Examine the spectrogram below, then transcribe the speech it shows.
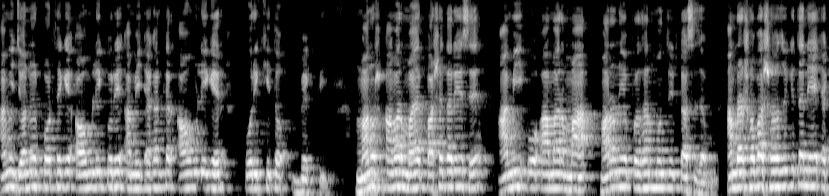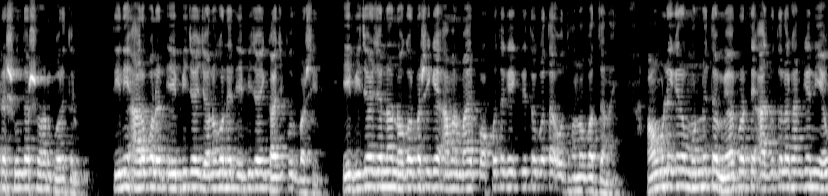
আমি জন্মের পর থেকে আওয়ামী লীগ করে আমি এখানকার আওয়ামী লীগের পরীক্ষিত ব্যক্তি। মানুষ আমার মায়ের পাশে দাঁড়িয়েছে, আমি ও আমার মা মাননীয় প্রধানমন্ত্রীর কাছে যাব। আমরা সবার সহযোগিতা নিয়ে একটা সুন্দর শহর গড়ে তুলব। তিনি আরও বলেন, এই বিজয় জনগণের, এই বিজয় গাজীপুরবাসীর। এই বিজয়ের জন্য নগরবাসীকে আমার মায়ের পক্ষ থেকে কৃতজ্ঞতা ও ধন্যবাদ জানাই। আওয়ামী লীগের মনোনীত মেয়র প্রার্থী আজমতুল্লাহ খানকে নিয়েও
